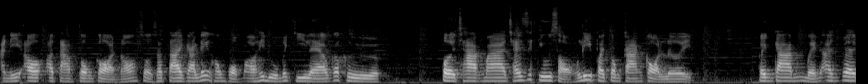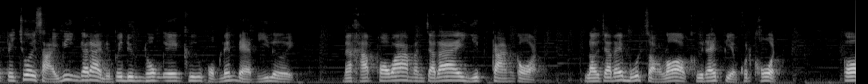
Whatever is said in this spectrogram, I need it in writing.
อันนี้เอาเอาตามตรงก่อนเนาะส่วนสไตล์การเล่นของผมเอาให้ดูเมื่อกี้แล้วก็คือ เปิดฉากมาใช้สกิล2รีบไปตรงกลางก่อนเลย เป็นการเหมือนอาจจะไปช่วยสายวิ่งก็ได้หรือไปดึงธงเองคือผมเล่นแบบนี้เลยนะครับเพราะว่ามันจะได้ยึดกลางก่อน เราจะได้บูทสองรอบคือได้เปรียบโคตรก็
